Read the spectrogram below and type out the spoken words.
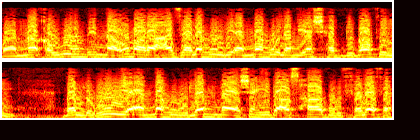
وأما قولهم إن عمر عزله لأنه لم يشهد بباطل بل روي أنه لما شهد أصحابه الثلاثة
